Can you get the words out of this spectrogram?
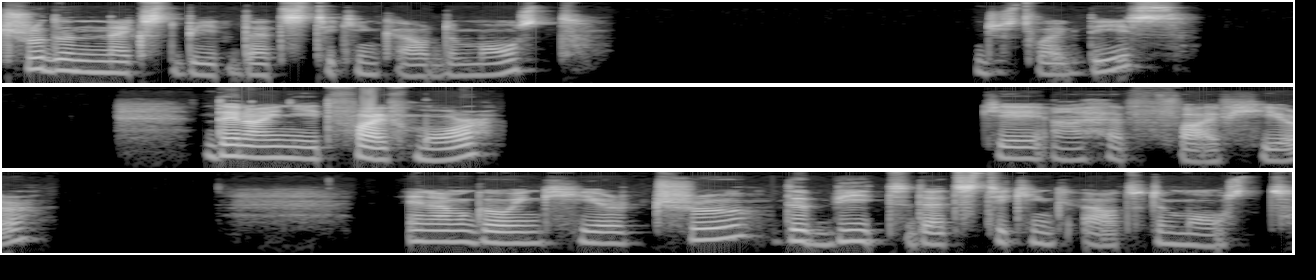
through the next bead that's sticking out the most. Just like this. Then I need five more. Okay I have five here and I'm going here through the bead that's sticking out the most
